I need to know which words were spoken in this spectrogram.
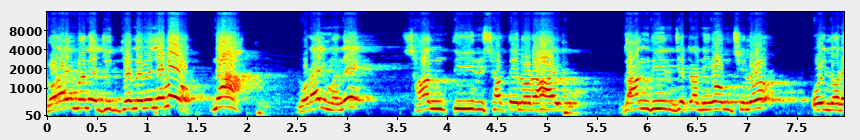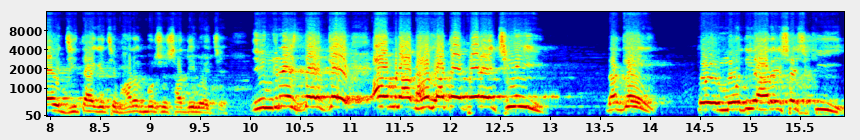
লড়াই মানে যুদ্ধে নেমে যাব? না। লড়াই মানে শান্তির সাথে লড়াই। গান্ধীর যেটা নিয়ম ছিল, ওই লড়াই জিতা গেছে, ভারতবর্ষ স্বাধীন হয়েছে। ইংরেজদেরকে আমরা ভাগাতে পেরেছি। নাকি? তো মোদি আর কি?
